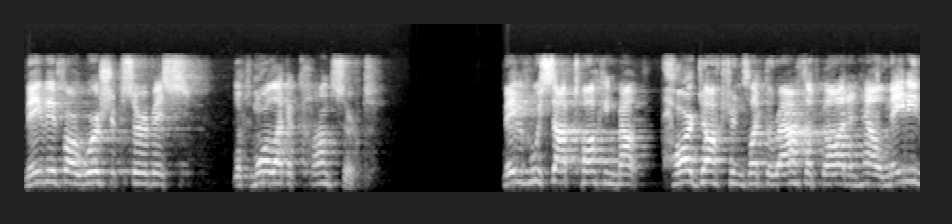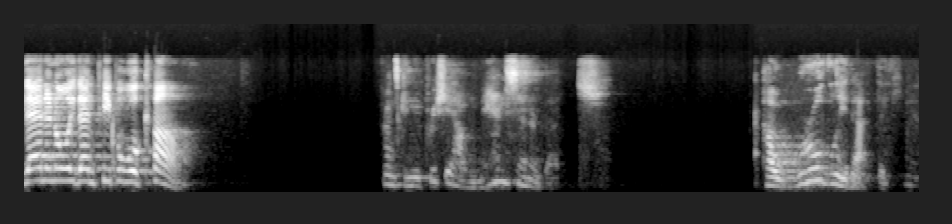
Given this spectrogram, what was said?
Maybe if our worship service looked more like a concert. Maybe if we stop talking about hard doctrines like the wrath of God and hell, maybe then and only then people will come. Friends, can you appreciate how man centered that is? How worldly that thinking is?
